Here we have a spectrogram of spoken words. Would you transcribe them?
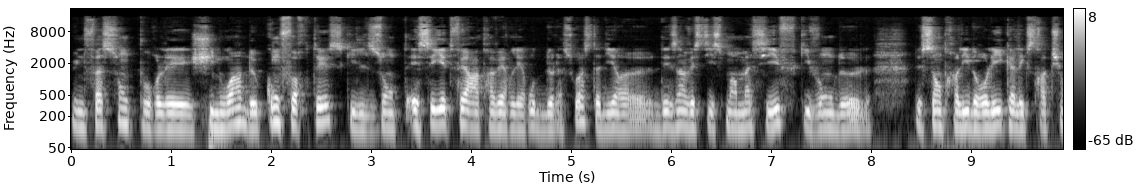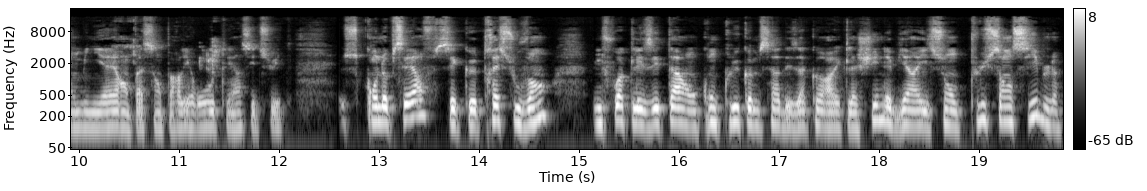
une façon pour les Chinois de conforter ce qu'ils ont essayé de faire à travers les routes de la soie, c'est-à-dire euh, des investissements massifs qui vont de, des centrales hydrauliques à l'extraction minière en passant par les routes et ainsi de suite. Ce qu'on observe, c'est que très souvent, une fois que les États ont conclu comme ça des accords avec la Chine, eh bien, ils sont plus sensibles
